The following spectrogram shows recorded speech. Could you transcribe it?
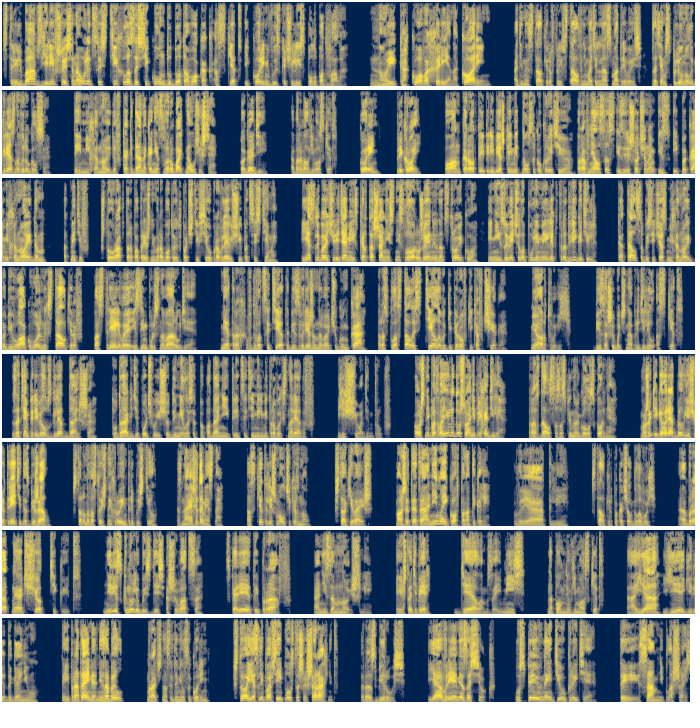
Стрельба, взъярившаяся на улице, стихла за секунду до того, как Аскет и Корень выскочили из полуподвала. «Ну и какого хрена, Корень?» Один из сталкеров привстал, внимательно осматриваясь, затем сплюнул и грязно выругался. «Ты, механоидов, когда, наконец, вырубать научишься?» «Погоди», — оборвал его Аскет. «Корень, прикрой!» Он короткой перебежкой метнулся к укрытию, поравнялся с изрешоченным из ИПК механоидом, отметив что у Раптора по-прежнему работают почти все управляющие подсистемы. Если бы очередями из карташа не снесло оружейную надстройку и не изувечило пулями электродвигатель, катался бы сейчас механоид по бивуаку вольных сталкеров, постреливая из импульсного орудия. Метрах в двадцати от обезвреженного чугунка распласталось тело в экипировке ковчега. «Мертвый», — безошибочно определил Аскет. Затем перевел взгляд дальше, Туда, где почва еще дымилась от попаданий 30-миллиметровых снарядов. Еще один труп. «Уж не по твою ли душу они приходили?» Раздался за спиной голос Корня. «Мужики говорят, был еще третий, да сбежал. В сторону восточных руин припустил. Знаешь это место?» Аскет лишь молча кивнул. «Что киваешь? Может, это они маяков понатыкали?» «Вряд ли», — сталкер покачал головой. «Обратный отсчет тикает. Не рискнули бы здесь ошиваться. Скорее ты прав. Они за мной шли. И что теперь? Делом займись, напомнил ему Аскет. А я егеря догоню. Ты про таймер не забыл? мрачно осведомился Корень. Что, если по всей пустоши шарахнет? Разберусь. Я время засек. Успею найти укрытие. Ты сам не плашай.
